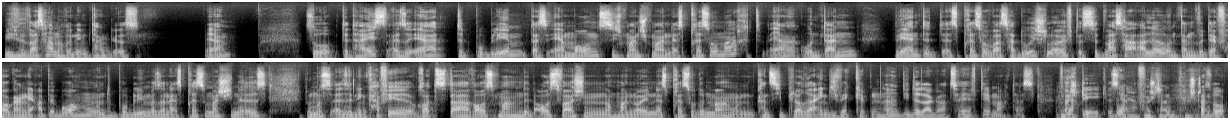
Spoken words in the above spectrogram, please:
wie viel Wasser noch in dem Tank ist. Ja? So, das heißt, also er hat das Problem, dass er morgens sich manchmal einen Espresso macht, ja, und dann während das Espresso-Wasser durchläuft, ist das Wasser alle und dann wird der Vorgang ja abgebrochen. Und das Problem bei so einer Espressomaschine ist, du musst also den Kaffeerotz da rausmachen, das auswaschen, nochmal einen neuen Espresso drin machen und kannst die Plörre eigentlich wegkippen, ne? die du da gerade zur Hälfte gemacht hast. Verstehe ich. Ist ja, verstanden, verstanden. So,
